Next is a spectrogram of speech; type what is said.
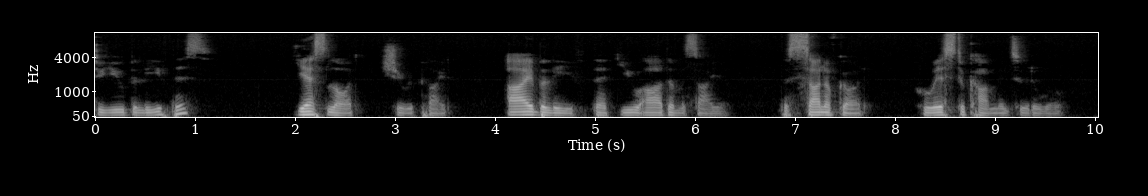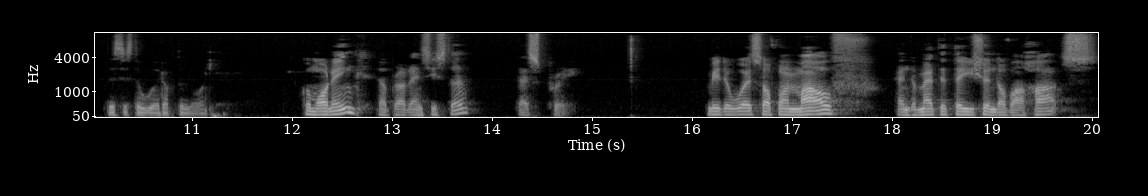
Do you believe this? Yes, Lord, she replied. I believe that you are the Messiah, the Son of God, who is to come into the world. This is the word of the Lord. Good morning, brother and sister. Let's pray. May the words of my mouth and the meditation of our hearts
